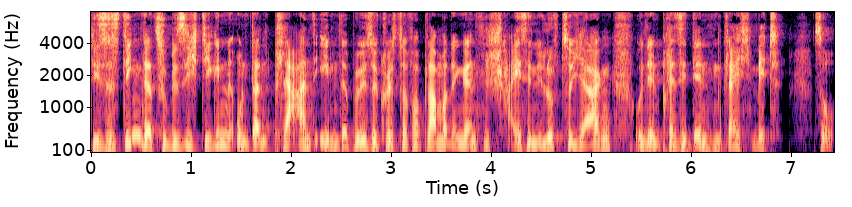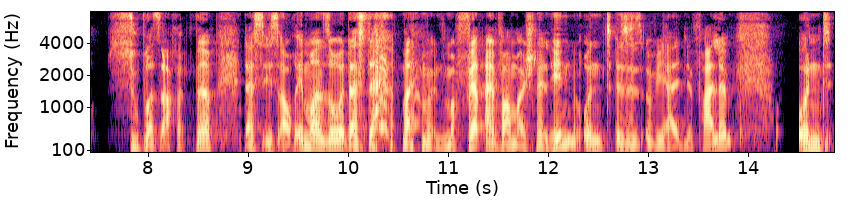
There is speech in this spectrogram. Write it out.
dieses Ding dazu besichtigen und dann plant eben der böse Christopher Plummer den ganzen Scheiß in die Luft zu jagen und den Präsidenten gleich mit. So, super Sache. Ne? Das ist auch immer so, dass da man, man fährt einfach mal schnell hin und es ist irgendwie halt eine Falle. Und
